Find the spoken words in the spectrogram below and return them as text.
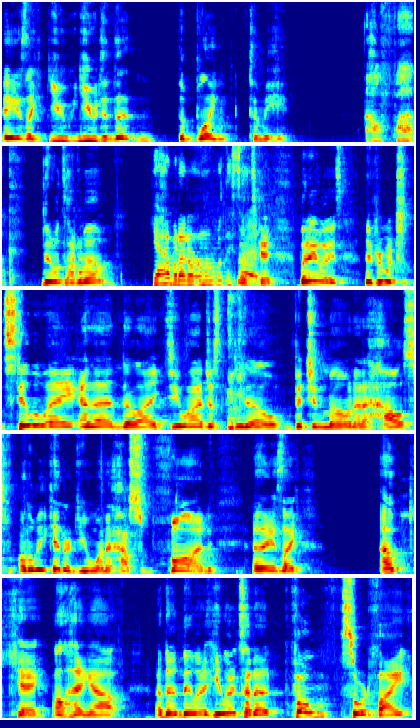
and he was like, "You you did the the blank to me." Oh fuck. You know what I'm talking about? Yeah, but I don't remember what they said. That's okay. But anyways, they pretty much steal him away, and then they're like, "Do you want to just you know bitch and moan at a house on the weekend, or do you want to have some fun?" And then he's like, "Okay, I'll hang out." And then they learn, he learns how to foam sword fight,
